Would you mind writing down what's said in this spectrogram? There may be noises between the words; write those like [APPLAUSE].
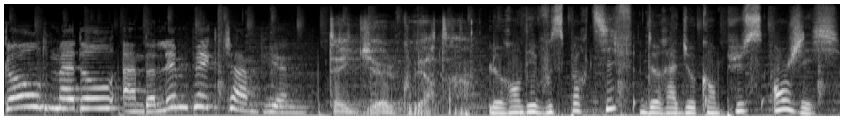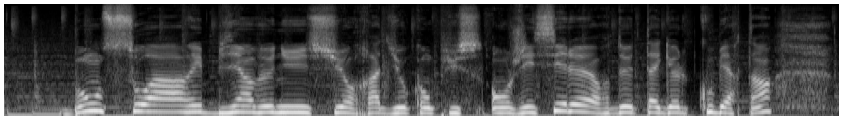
Gold medal and Olympic champion. Ta gueule, Coubertin. le rendez-vous sportif de Radio Campus Angers. Bonsoir et bienvenue sur Radio Campus Angers, c'est l'heure de Ta gueule Coubertin.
